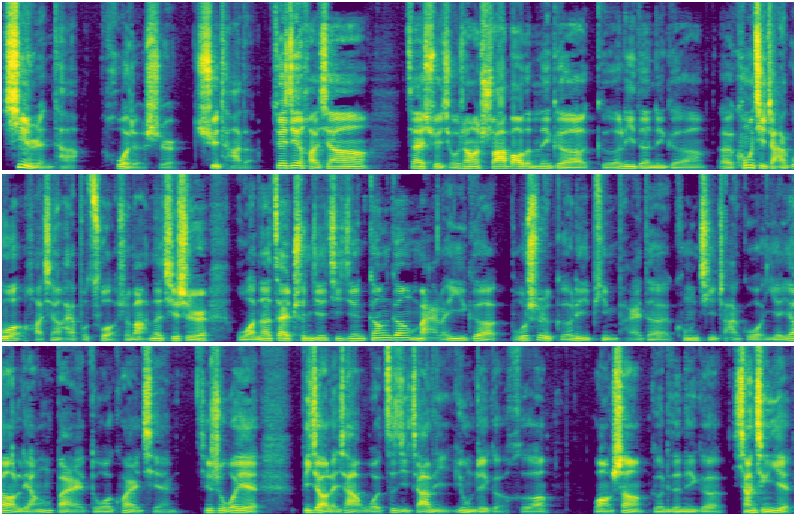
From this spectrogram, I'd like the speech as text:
信任他，或者是去他的。最近好像。在雪球上刷爆的那个格力的那个呃空气炸锅好像还不错，是吧？那其实我呢在春节期间刚刚买了一个不是格力品牌的空气炸锅，也要两百多块钱。其实我也比较了一下我自己家里用这个和网上格力的那个详情页，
